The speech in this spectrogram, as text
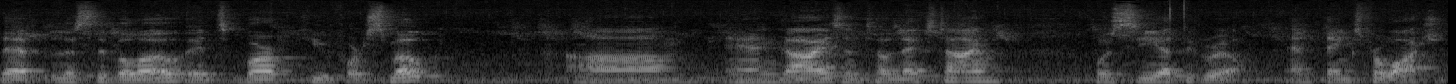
that listed below. It's barbecue for smoke. Um, and guys, until next time, we'll see you at the grill. And thanks for watching.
